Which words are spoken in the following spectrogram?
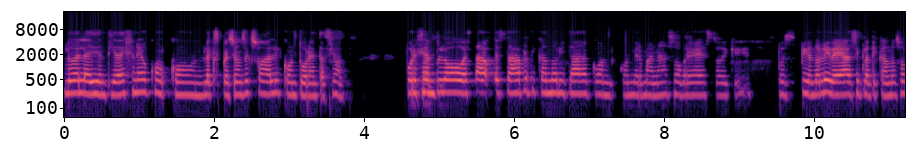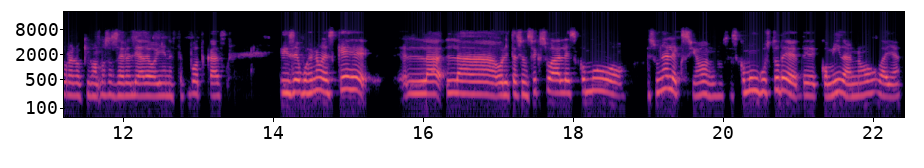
lo de la identidad de género con, con la expresión sexual y con tu orientación. Por ejemplo, está, estaba platicando ahorita con, con, mi hermana sobre esto, de que, pues, pidiéndole ideas y platicando sobre lo que íbamos a hacer el día de hoy en este podcast. Y dice, bueno, es que la, la orientación sexual es como, es una elección, es como un gusto de, de comida, ¿no? Vaya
